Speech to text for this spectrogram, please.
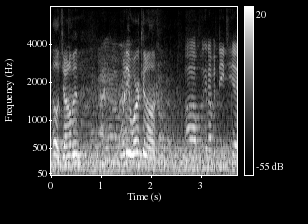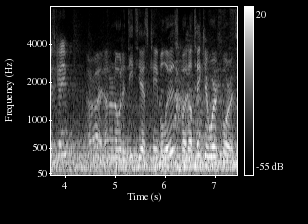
Hello, gentlemen. What are you working on? Uh, picking up a DTS cable. Right, I don't know what a DTS cable is, but I'll take your word for it.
